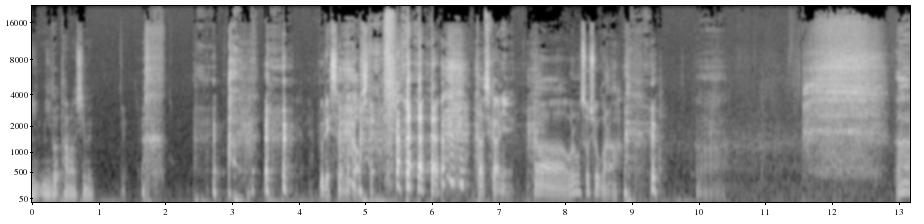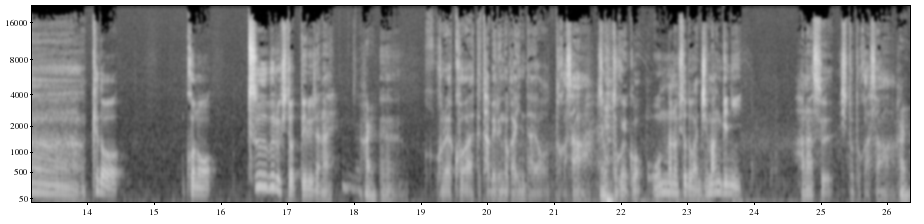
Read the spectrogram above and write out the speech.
に二度楽しむ 嬉しそうな顔して。確かに。ああ俺もそうしようかな。ああああけどこのつぶる人っているじゃない、はい。うん、これはこうやって食べるのがいいんだよとかさ、そう特にこう女の人とかに自慢げに話す人とかさ、はい。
